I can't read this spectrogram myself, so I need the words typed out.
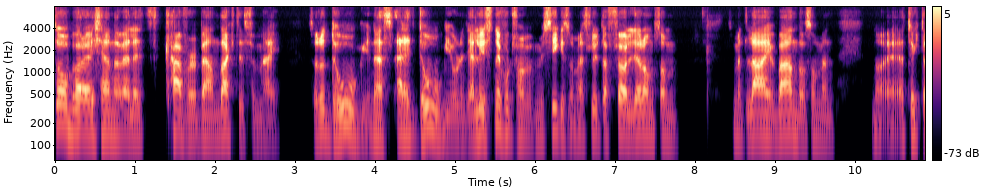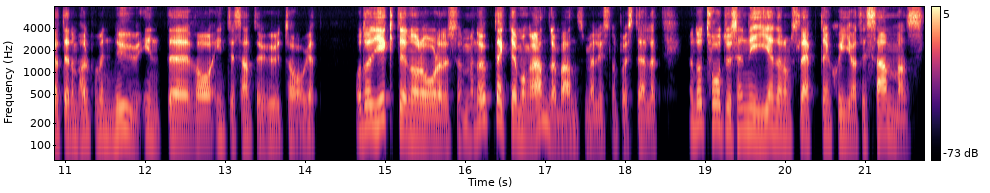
Då började jag känna väldigt coverbandaktigt för mig. Så då dog nästan, eller dog gjorde inte. Jag lyssnar fortfarande på musiken som jag slutade följa dem som, som ett liveband och som en jag tyckte att det de höll på med nu inte var intressant överhuvudtaget. Och då gick det några år, där, men då upptäckte jag många andra band som jag lyssnade på istället. Men då 2009 när de släppte en skiva tillsammans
